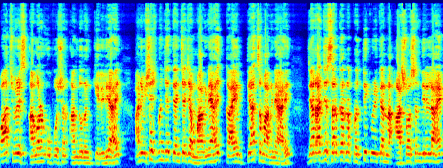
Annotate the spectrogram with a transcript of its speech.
पाच वेळेस आमरण उपोषण आंदोलन केलेली आहेत आणि विशेष म्हणजे त्यांच्या ज्या मागण्या आहेत कायम त्याच मागण्या आहेत ज्या राज्य सरकारनं प्रत्येक वेळी त्यांना आश्वासन दिलेलं आहे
